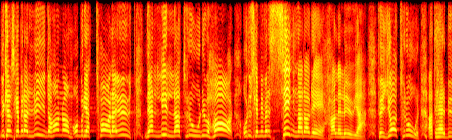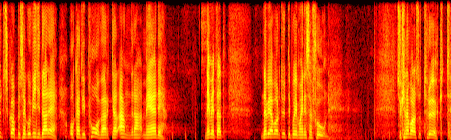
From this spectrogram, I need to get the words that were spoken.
Du kanske ska börja lyda honom och börja tala ut den lilla tro du har. Och du ska bli välsignad av det, halleluja. För jag tror att det här budskapet ska gå vidare och att vi påverkar andra med det. Ni vet att när vi har varit ute på evangelisation så kan det vara så trögt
